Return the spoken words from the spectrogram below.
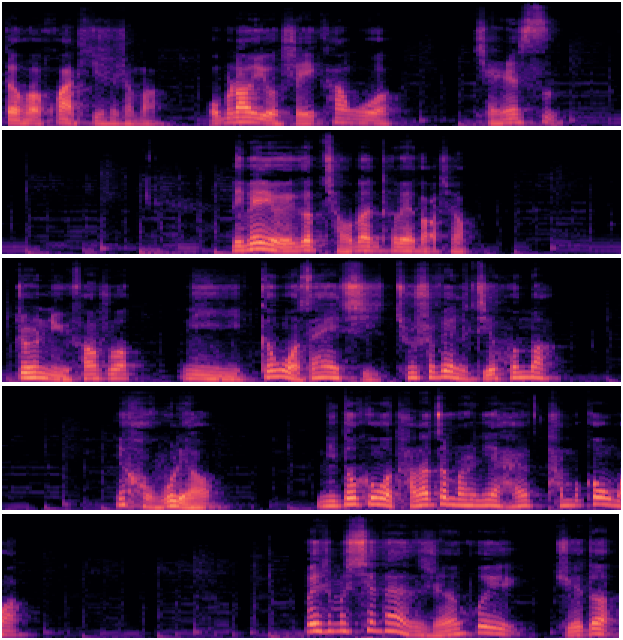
的话话题是什么？我不知道有谁看过《前任四》。里面有一个桥段特别搞笑，就是女方说：“你跟我在一起就是为了结婚吗？你好无聊，你都跟我谈了这么长时间，还谈不够吗？为什么现在的人会觉得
